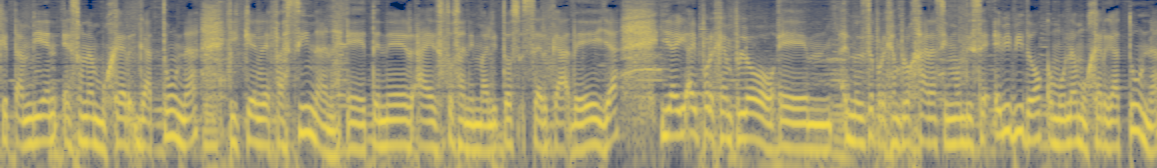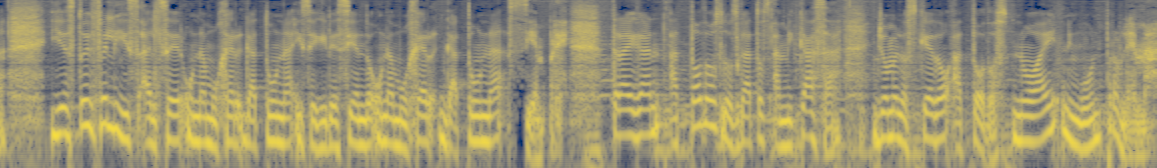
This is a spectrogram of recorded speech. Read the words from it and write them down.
que también es una mujer gatuna y que le fascinan eh, tener a estos animalitos cerca de ella. Y hay, hay por ejemplo, eh, nos dice, por ejemplo, Hannah Simón dice, he vivido como una mujer gatuna y estoy feliz al ser una mujer gatuna y seguiré siendo una mujer gatuna siempre. Traigan a todos los gatos a mi casa, yo me los quedo a todos, no hay ningún problema.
